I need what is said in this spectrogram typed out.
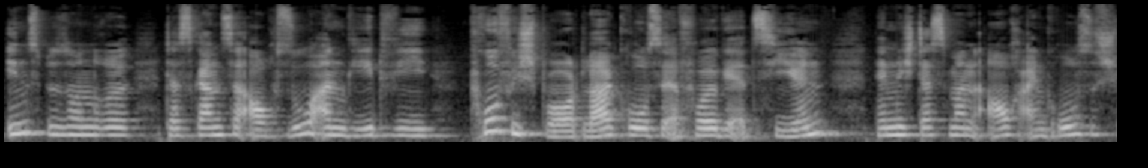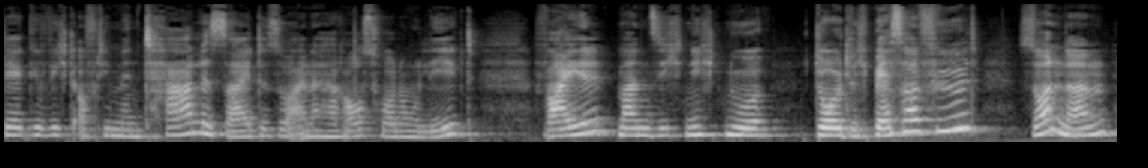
insbesondere das Ganze auch so angeht, wie Profisportler große Erfolge erzielen, nämlich dass man auch ein großes Schwergewicht auf die mentale Seite so einer Herausforderung legt, weil man sich nicht nur deutlich besser fühlt, sondern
